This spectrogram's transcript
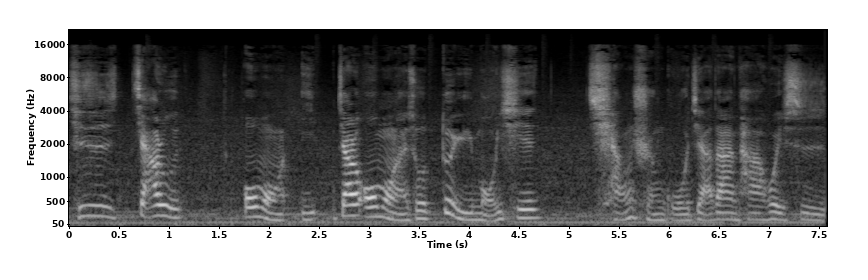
其实加入欧盟以加入欧盟来说，对于某一些强权国家，当然他会是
